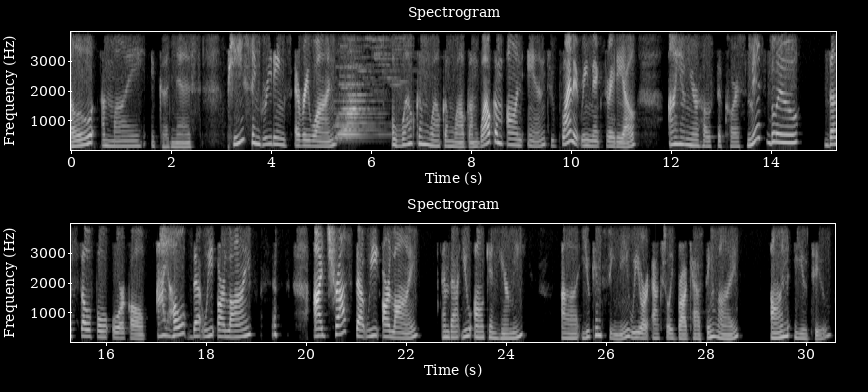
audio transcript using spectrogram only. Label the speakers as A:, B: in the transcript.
A: Oh my goodness. Peace and greetings, everyone. Welcome, welcome, welcome. Welcome on in to Planet Remix Radio. I am your host, of course, Miss Blue, the Soulful Oracle. I hope that we are live. I trust that we are live and that you all can hear me. Uh, you can see me. We are actually broadcasting live on YouTube.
